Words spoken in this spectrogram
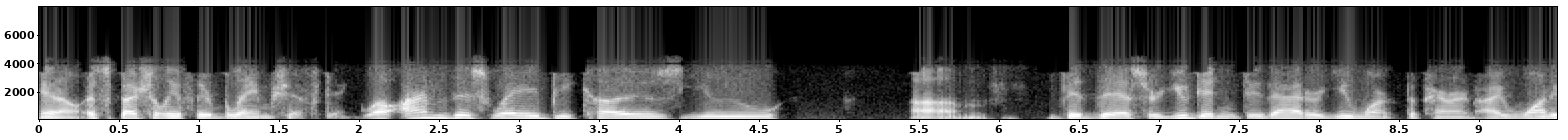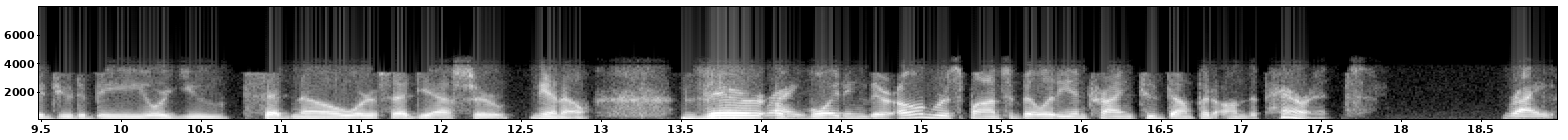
You know, especially if they're blame shifting. Well, I'm this way because you um, did this, or you didn't do that, or you weren't the parent I wanted you to be, or you said no, or said yes, or you know, they're Right. avoiding their own responsibility and trying to dump it on the parent. Right.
